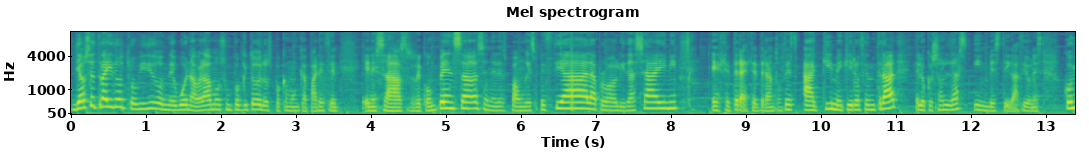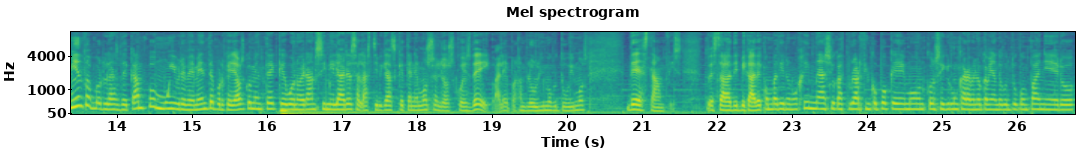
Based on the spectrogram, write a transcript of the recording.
Ya os he traído otro vídeo donde, bueno, hablábamos un poquito de los Pokémon que aparecen en esas recompensas, en el spawn especial, la probabilidad Shiny, etcétera, etcétera. Entonces aquí me quiero centrar en lo que son las investigaciones. Comienzo por las de campo muy brevemente porque ya os comenté que bueno, eran similares a las típicas que tenemos en los Quest Day, ¿vale? Por ejemplo, el último que tuvimos de Stanfis. Entonces está la típica de combatir en un gimnasio, capturar cinco Pokémon, conseguir un caramelo caminando con tu compañero,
